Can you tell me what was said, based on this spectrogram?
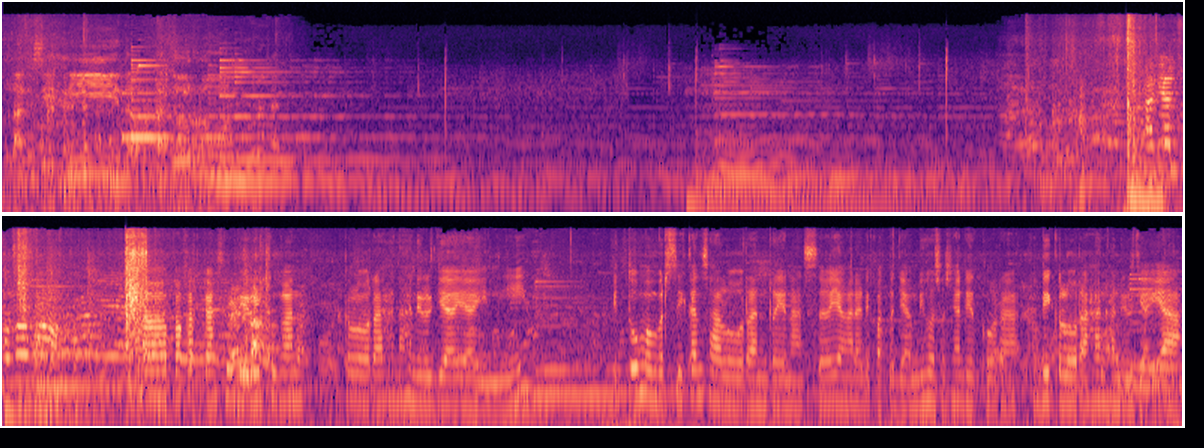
Pernah ke sini, tak pernah turun. Eh, paket kasih di lingkungan Kelurahan Handil Jaya ini itu membersihkan saluran drainase yang ada di Kota Jambi khususnya di, kelura- di Kelurahan Handil Jaya.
